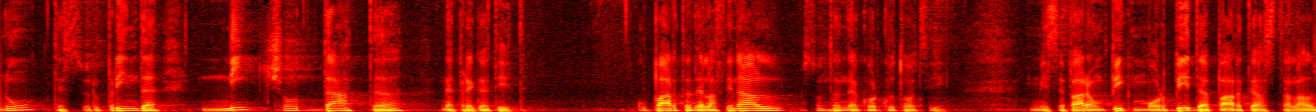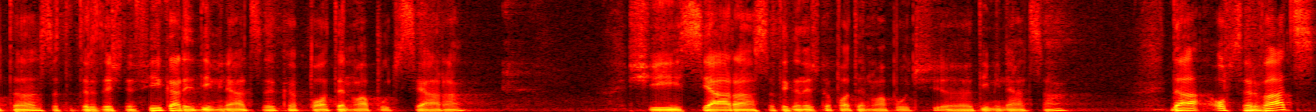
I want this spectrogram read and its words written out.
nu te surprindă niciodată nepregătit. Cu partea de la final suntem de acord cu toții. Mi se pare un pic morbidă partea asta la altă, să te trezești în fiecare dimineață că poate nu apuci seara și seara să te gândești că poate nu apuci uh, dimineața. Dar observați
